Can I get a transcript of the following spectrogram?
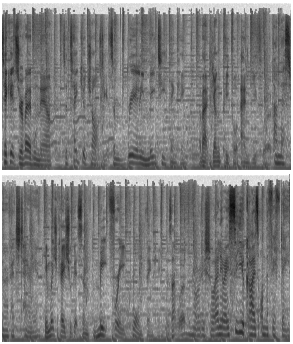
Tickets are available now to take your chance to get some really meaty thinking about young people and youth work. Unless you're a vegetarian. In which case, you'll get some meat free Quorn thinking. Does that work? I'm not really sure. Anyway, see you guys on the 15th.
